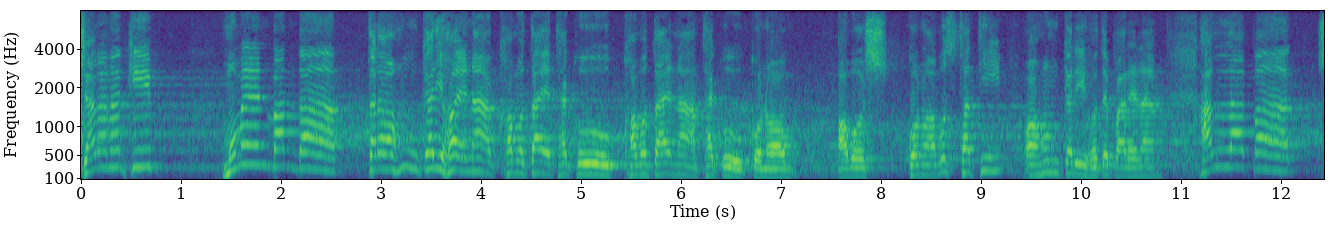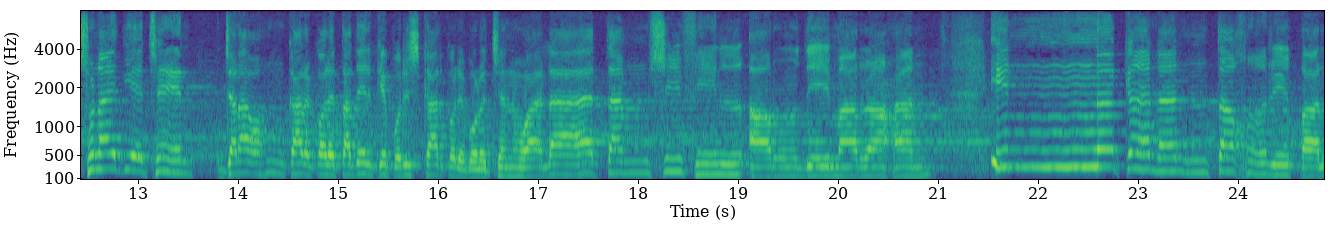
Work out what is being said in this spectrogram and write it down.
যারা নাকি মোমেন বান্দা তারা অহংকারী হয় না, ক্ষমতায় থাকুক, ক্ষমতায় না থাকুক, কোন অবশ, কোন অবস্থাতেই অহংকারী হতে পারে না। আল্লাহ পাক শোনায় দিয়েছেন, যারা অহংকার করে তাদেরকে পরিষ্কার করে বলেছেন, ওয়ালা তামশি ফিল আরদি মারহান, ইন্নাকা লান তাখরিকাল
